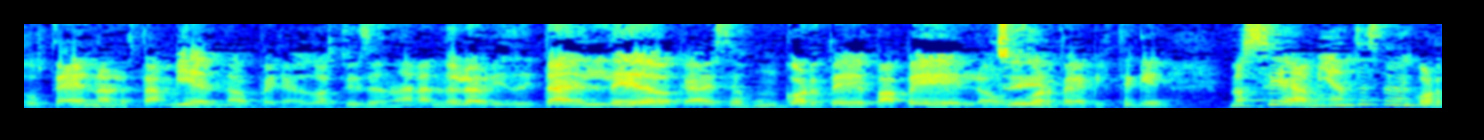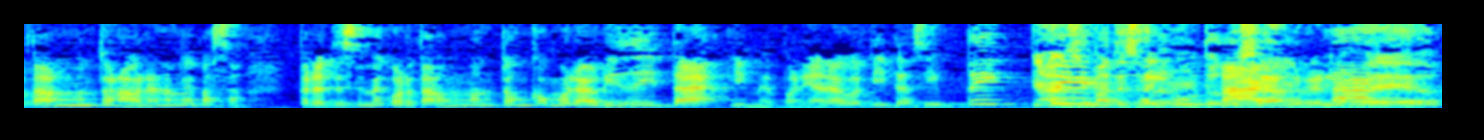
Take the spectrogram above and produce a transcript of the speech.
ustedes no lo están viendo, pero yo estoy señalando la orillita del dedo, que a veces es un corte de papel o Sí. un corte de piste que, no sé, a mí antes se me cortaba un montón, ahora no me pasa, pero antes se me cortaba un montón como la orillita y me ponía la gotita así, pic, no encima te sale un montón de sangre en los tac. dedos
